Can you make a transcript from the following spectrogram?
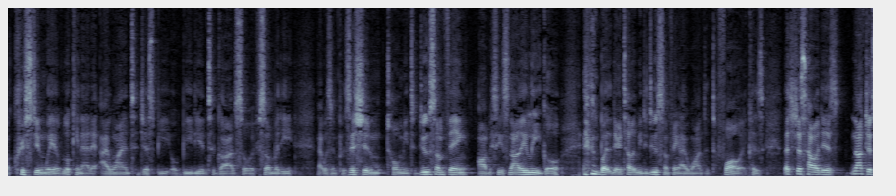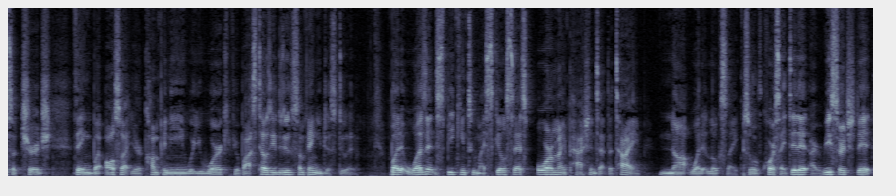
a Christian way of looking at it. I wanted to just be obedient to God. So if somebody that was in position told me to do something, obviously it's not illegal, but they're telling me to do something, I wanted to follow it because that's just how it is. Not just a church thing, but also at your company where you work. If your boss tells you to do something, you just do it. But it wasn't speaking to my skill sets or my passions at the time not what it looks like. So of course I did it. I researched it,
